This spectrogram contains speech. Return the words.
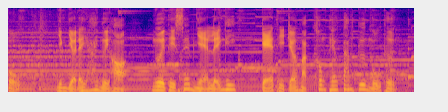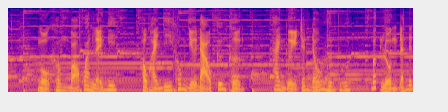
phụ. Nhưng giờ đây hai người họ, người thì xem nhẹ lễ nghi, kẻ thì trở mặt không theo tam cương ngũ thường. Ngộ Không bỏ qua lễ nghi, Hồng Hải Nhi không giữ đạo cương thượng. Hai người tranh đấu hơn thua, bất luận đánh đến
